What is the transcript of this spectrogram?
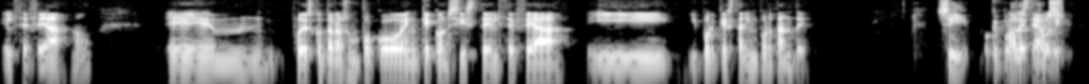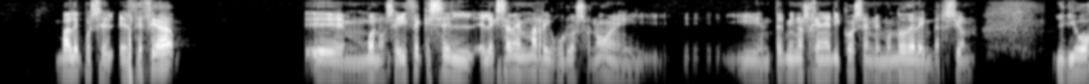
el CFA, ¿no? Em, ¿Puedes contarnos un poco en qué consiste el CFA y, por qué es tan importante? Sí. vale, pues, vale, pues el, CFA, em, bueno, se dice que es el, examen más riguroso, ¿no? Y, en términos genéricos en el mundo de la inversión. Y digo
